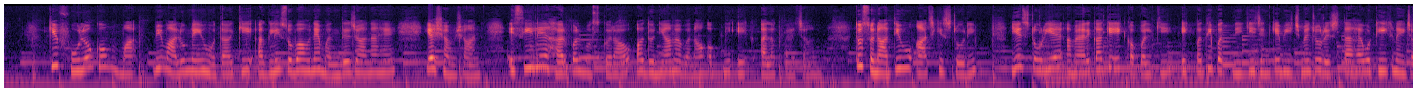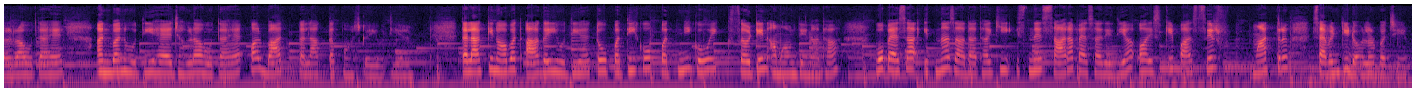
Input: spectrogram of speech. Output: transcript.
कि फूलों को मा, भी मालूम नहीं होता कि अगली सुबह उन्हें मंदिर जाना है या शमशान। इसीलिए हर पल मुस्कुराओ और दुनिया में बनाओ अपनी एक अलग पहचान। तो सुनाती हूँ आज की स्टोरी ये स्टोरी है अमेरिका के एक कपल की एक पति पत्नी की जिनके बीच में जो रिश्ता है वो ठीक नहीं चल रहा होता है। अनबन होती है झगड़ा होता है और बात तलाक तक पहुँच गई होती है। तलाक की नौबत आ गई होती है तो पति को, पत्नी को एक सर्टेन अमाउंट देना था। वो पैसा इतना ज़्यादा था कि इसने सारा पैसा दे दिया और इसके पास सिर्फ़ मात्र सेवेंटी डॉलर बचे।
